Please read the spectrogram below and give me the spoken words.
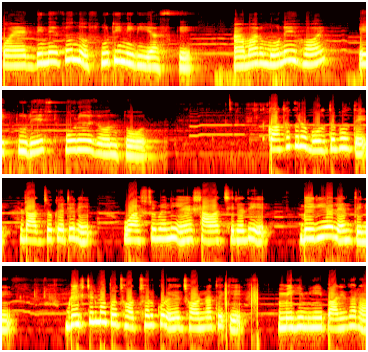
কয়েকদিনের জন্য ছুটি নিবি আজকে। আমার মনে হয় একটু রেস্ট প্রয়োজন তোর। কথাগুলো বলতে বলতে রাজ্যকে টেনে ওয়াশরুমে নিয়ে শাওয়ার ছেড়ে দিয়ে বেরিয়ে এলেন তিনি। বৃষ্টির মতো ঝরঝর করে ঝর্ণা থেকে মিহি মিহি পানি দ্বারা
